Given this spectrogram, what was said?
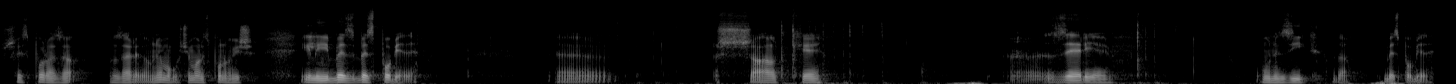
Šest poraza za redom. Nemoguće, imali su puno više. Ili bez, bez pobjede. E, šalke. E, Zerije. Un zig, da. Bez pobjede.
